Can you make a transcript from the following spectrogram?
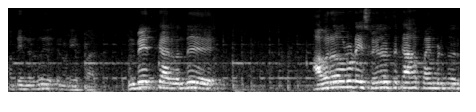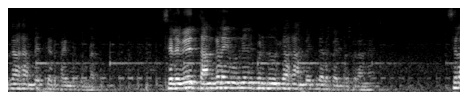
அப்படிங்கிறது என்னுடைய பார்வை. அம்பேத்கர் வந்து அவரவருடைய சுயநலத்துக்காக பயன்படுத்துவதற்காக அம்பேத்கர் பயன்படுத்தக்கூடாது சில பேர் தங்களை முன்னிலைப்படுத்துவதற்காக அம்பேத்கரை பயன்படுத்துகிறாங்க சில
